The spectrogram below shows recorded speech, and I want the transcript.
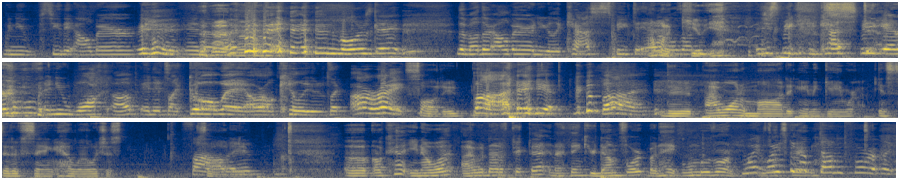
when you see the owlbear in uh, in Baldur's Gate, the mother owlbear, and you like cast speak to animals. I'm gonna kill you. And you speak, you cast speak animals, and you walk up, and it's like, "Go away, or I'll kill you." It's like, "All right, Saw, dude. bye, goodbye." Dude, I want a mod in a game where instead of saying hello, it's just Solid. Um, okay, you know what? I would not have picked that, and I think you're dumb for it. But hey, we'll move on. Why? Why do you think. I'm dumb for it? like?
